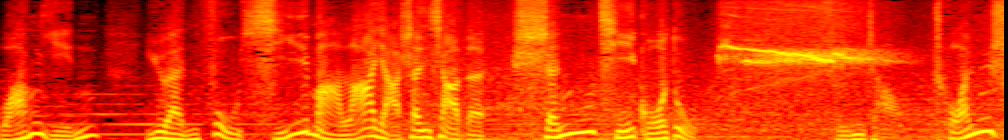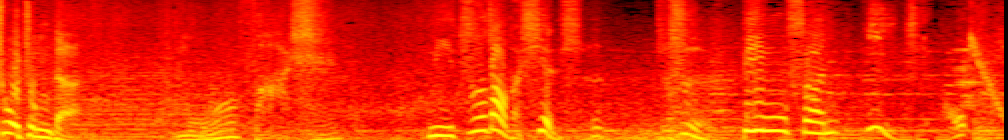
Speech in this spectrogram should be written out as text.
王寅远赴喜马拉雅山下的神奇国度，寻找传说中的魔法师。你知道的现实只是冰山一角。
